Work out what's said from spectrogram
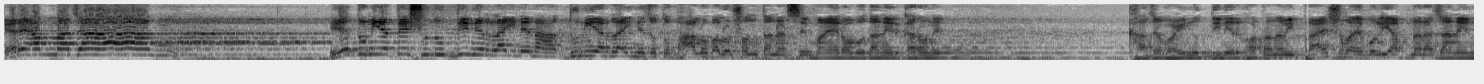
এরে আম্মা যান এ দুনিয়াতে শুধু দিনের লাইনে না, দুনিয়ার লাইনে যত ভালো ভালো সন্তান আসছে মায়ের অবদানের কারণে। খাজা মঈনুদ্দিনের ঘটনা আমি প্রায় সময় বলি, আপনারা জানেন,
